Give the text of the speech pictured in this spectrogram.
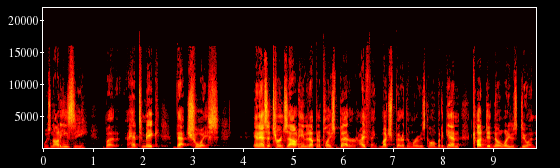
was not easy, but I had to make that choice. And as it turns out, he ended up in a place better, I think, much better than where he was going. But again, God did know what he was doing.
